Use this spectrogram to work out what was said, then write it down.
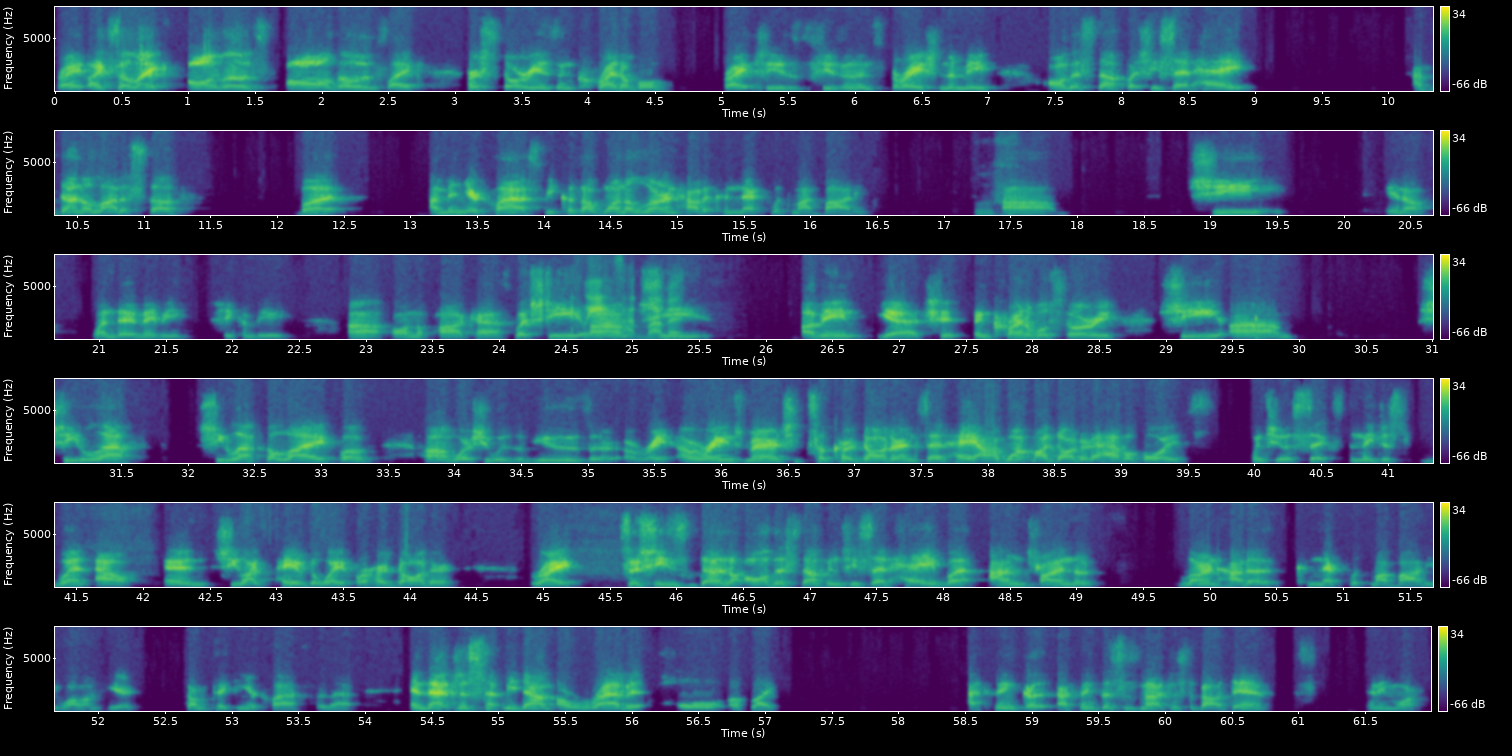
right? Like so, like all those, all those, like her story is incredible, right? She's she's an inspiration to me. All this stuff, but she said, "Hey, I've done a lot of stuff, but I'm in your class because I want to learn how to connect with my body. Oof. Um, she, you know, one day maybe she can be uh, on the podcast. But she, Please, um, she, it. I mean, yeah, she incredible story. She, um, she left, she left a life of um, where she was abused, or arranged marriage. She took her daughter and said, "Hey, I want my daughter to have a voice." When she was six, and they just went out and she like paved the way for her daughter, right? So she's done all this stuff and she said, Hey, but I'm trying to learn how to connect with my body while I'm here. So I'm taking your class for that. And that just sent me down a rabbit hole of like, I think I think this is not just about dance anymore.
